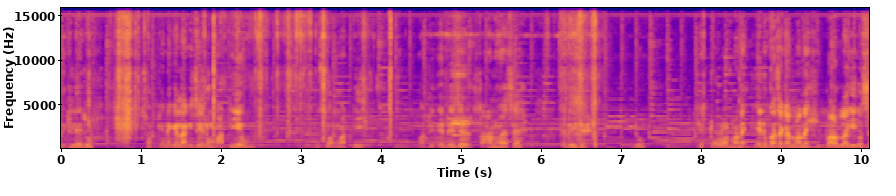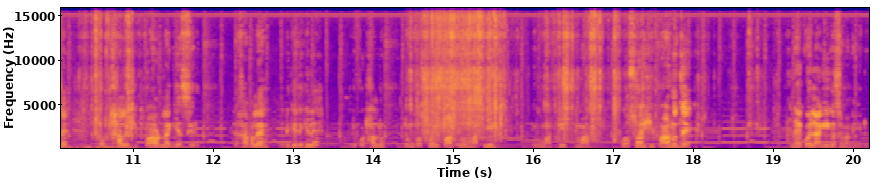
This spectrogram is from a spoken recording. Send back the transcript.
দেখিলে এইটো? চাওক কেনেকৈ লাগিছে, এইটো মাটিয়ে শুনো। চাওক মাটি। মাটিত এইটো যে টান হৈ আছে, এইটো দেখিছে এইটো? সেই তলত মানে এনেকুৱা জেগাত মানে শিপাৰত লাগি গৈছে, কঁঠাল শিপাৰত লাগি আছে এইটো। দেখা পালে? এইটোকে দেখিলে? এইটো কঁঠালটো একদম গছৰ শিপাৰত, এইবোৰ মাটি, এইবোৰ মাটিত মাত গছৰ শিপাৰটো যে এনেকৈ লাগি গৈছে মানে এইটো।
